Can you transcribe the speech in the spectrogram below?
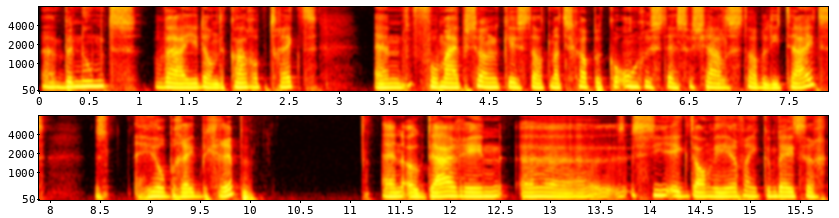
uh, benoemd waar je dan de kar op trekt. En voor mij persoonlijk is dat maatschappelijke onrust en sociale stabiliteit. Dus een heel breed begrip. En ook daarin uh, zie ik dan weer van je kunt beter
